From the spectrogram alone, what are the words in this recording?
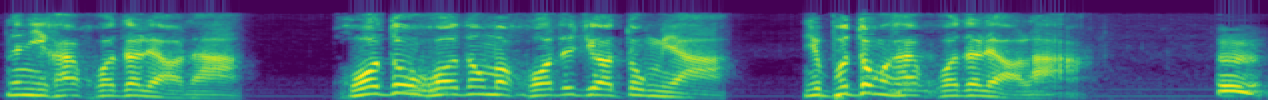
那你还活得了呢？活动活动嘛，活着就要动呀，你不动还活得了啦？嗯，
